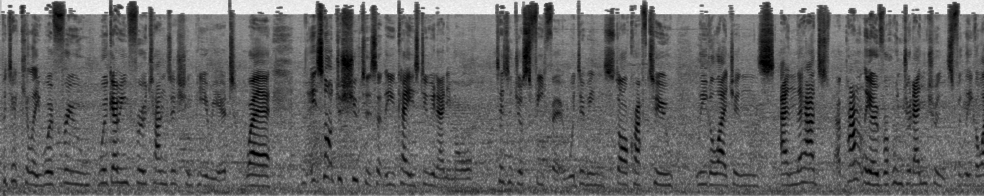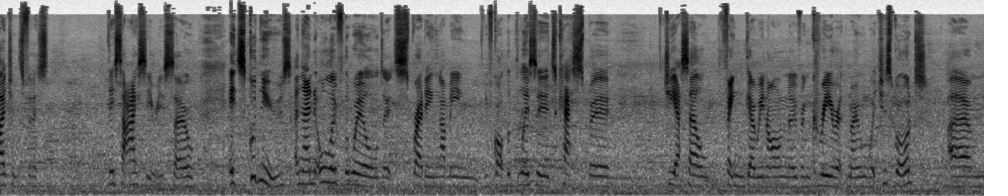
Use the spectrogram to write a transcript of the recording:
particularly we're through we're going through a transition period where it's not just shooters that the UK is doing anymore. It isn't just FIFA. We're doing StarCraft 2, League of Legends, and they had apparently over 100 entrants for League of Legends for this this i series. So it's good news, and then all over the world it's spreading. I mean, you've got the Blizzard, Casper, GSL thing going on over in Korea at the moment, which is good. Um,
